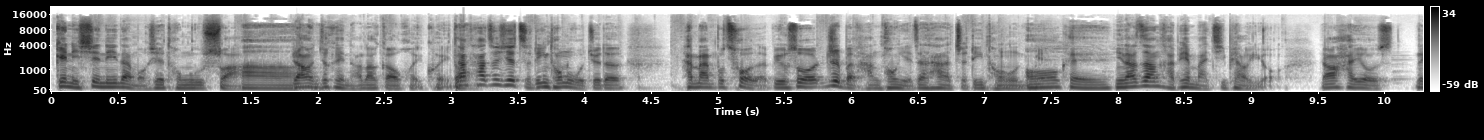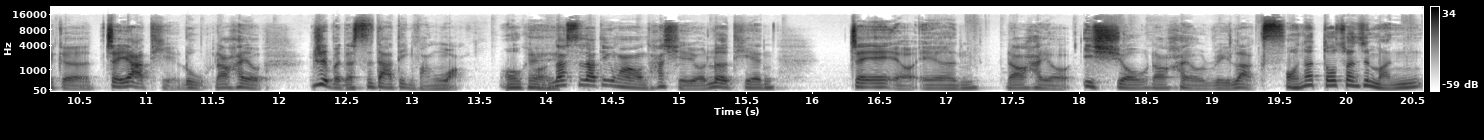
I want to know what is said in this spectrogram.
给你限定在某些通路刷，啊然后你就可以拿到高回馈。那它这些指定通路，我觉得还蛮不错的。比如说日本航空也在它的指定通路里面，？OK，你拿这张卡片买机票有，然后还有那个 JR 铁路，然后还有日本的四大订房网。OK，、哦那四大订房网它写有乐天、JALAN，然后还有一休，然后还有 Relax。哦，那都算是蛮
